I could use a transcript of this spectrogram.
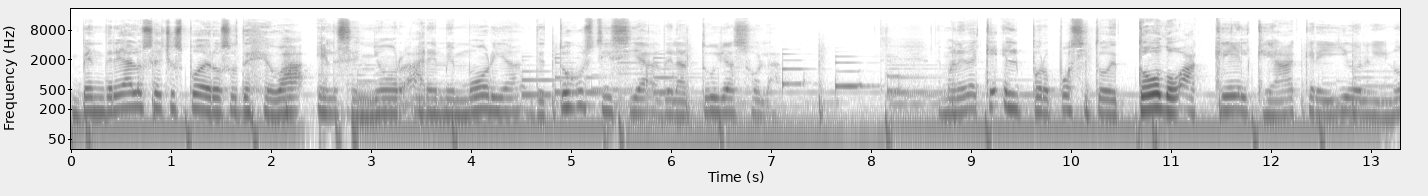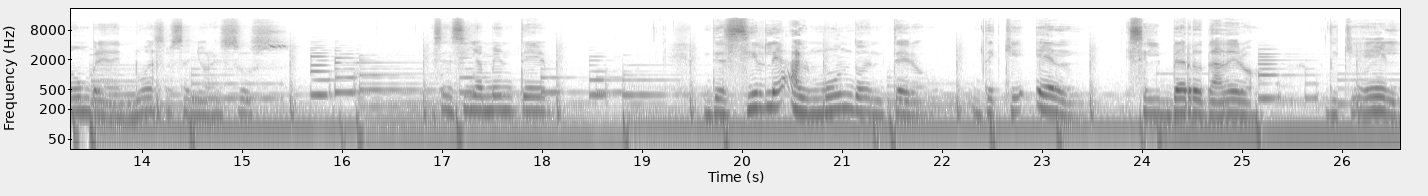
Vendré a los hechos poderosos de Jehová, el Señor, haré memoria de tu justicia, de la tuya sola. De manera que el propósito de todo aquel que ha creído en el nombre de nuestro Señor Jesús es sencillamente decirle al mundo entero de que Él es el verdadero, de que Él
